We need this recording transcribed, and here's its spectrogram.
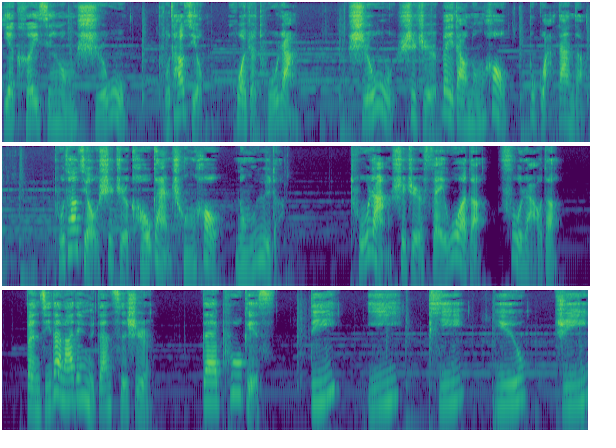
也可以形容食物、葡萄酒或者土壤。食物是指味道浓厚不寡淡的，葡萄酒是指口感醇厚浓郁的，土壤是指肥沃的富饶的。本集的拉丁语单词是 depugis，d。e E P U G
